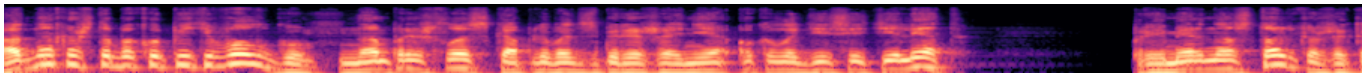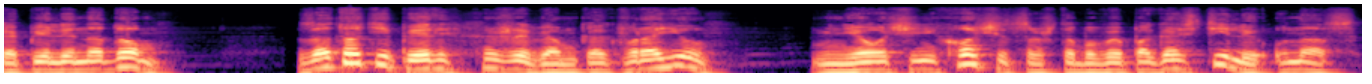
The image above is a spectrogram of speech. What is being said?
Однако, чтобы купить «Волгу», нам пришлось скапливать сбережения около десяти лет. Примерно столько же копили на дом. Зато теперь живем как в раю. Мне очень хочется, чтобы вы погостили у нас.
